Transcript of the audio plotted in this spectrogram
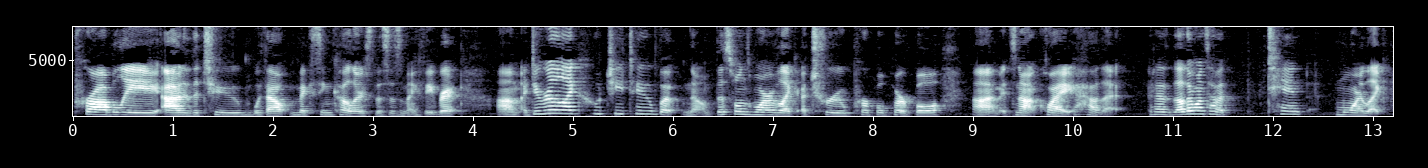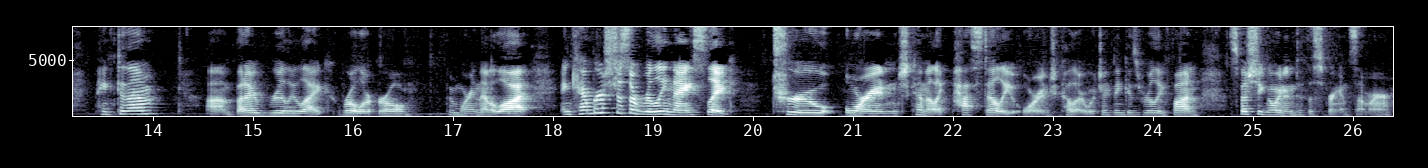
probably out of the tube without mixing colors, this is my favorite. Um, I do really like Hoochie too, but no, this one's more of like a true purple purple. Um, it's not quite how that, it has, the other ones have a tint more like pink to them, um, but I really like Roller Girl. Been wearing that a lot. And Kimber's just a really nice like true orange, kind of like pastel orange color, which I think is really fun, especially going into the spring and summer.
